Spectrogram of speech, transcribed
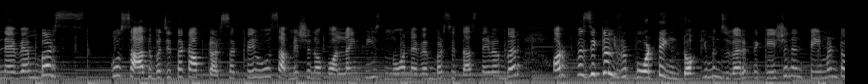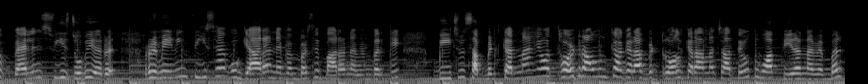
नवंबर को सात बजे तक आप कर सकते हो। Submission of online fee 9 November से 10 नवंबर। और physical reporting documents verification and payment of balance fee जो भी रिमेनिंग फ़ीस है, वो 11 नवंबर से 12 नवंबर के बीच में सबमिट करना है। और थर्ड राउंड का अगर आप विड्रॉल कराना चाहते हो तो आप तेरह नवंबर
